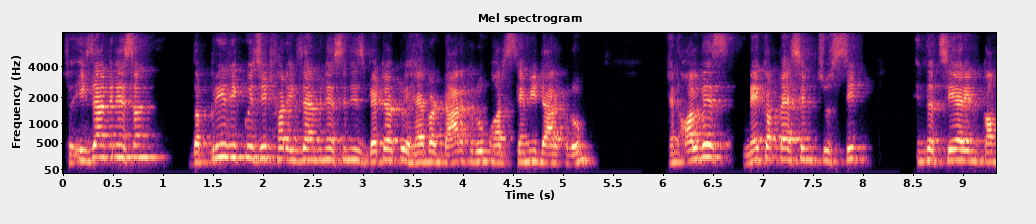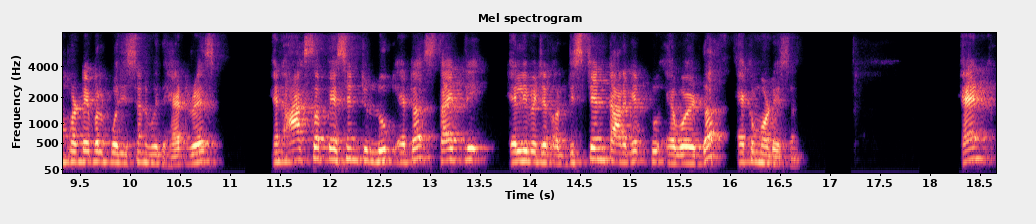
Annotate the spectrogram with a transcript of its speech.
So examination, the prerequisite for examination is better to have a dark room or semi-dark room and always make a patient to sit in the chair in comfortable position with headrest and ask the patient to look at a slightly elevated or distant target to avoid the accommodation. And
